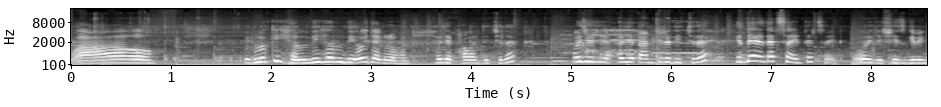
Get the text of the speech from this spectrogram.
ওয়াও এগুলো কি হেলদি হেলদি ওই দেখ রোহান, ওই যে খাবার দিচ্ছে, দেখ। ওই যে ওই যে কান্ট্রিটা দিচ্ছে, দেখ। দেখ দ্যাট সাইড দ্যাট সাইড ওই যে শি গিভিং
